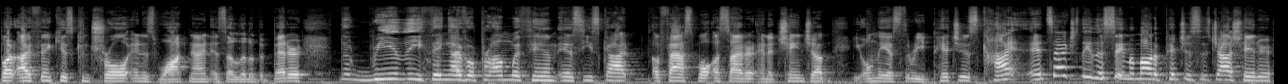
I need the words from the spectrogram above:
but I think his control and his walk 9 is a little bit better. The really thing I have a problem with him is he's got a fastball, a slider, and a changeup. He only has three pitches. It's actually the same amount of pitches as Josh Hader.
